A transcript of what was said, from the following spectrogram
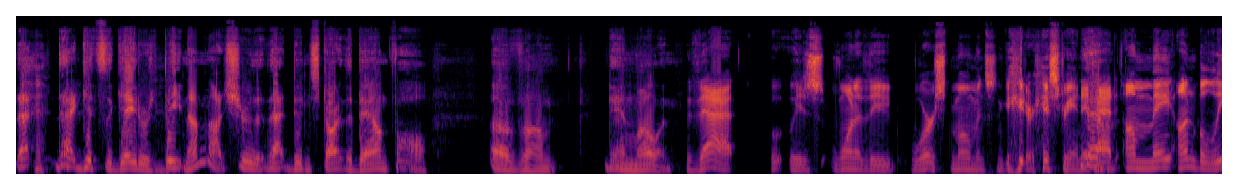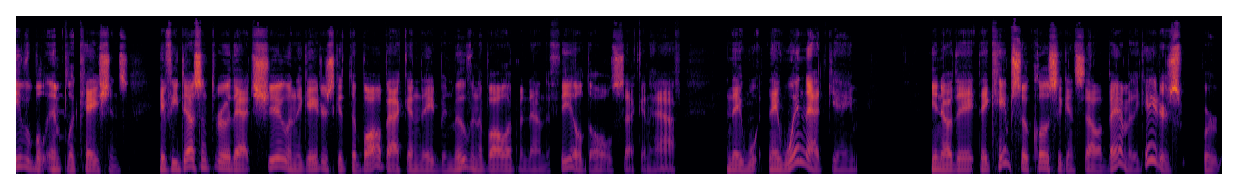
that that gets the Gators beat, and I'm not sure that that didn't start the downfall of um, Dan Mullen. that is one of the worst moments in Gator history, and it Yeah. had unbelievable implications. If he doesn't throw that shoe and the Gators get the ball back, and they'd been moving the ball up and down the field the whole second half, and they w- they win that game, you know they they came so close against Alabama. The Gators were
